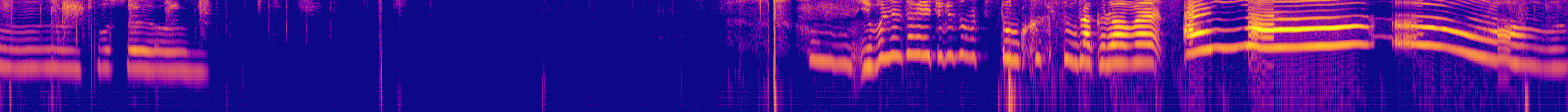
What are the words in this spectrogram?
음, 죽었어요. 음, 이번 영상에 이쪽에서 마치도록 하겠습니다. 그러면 안녕.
